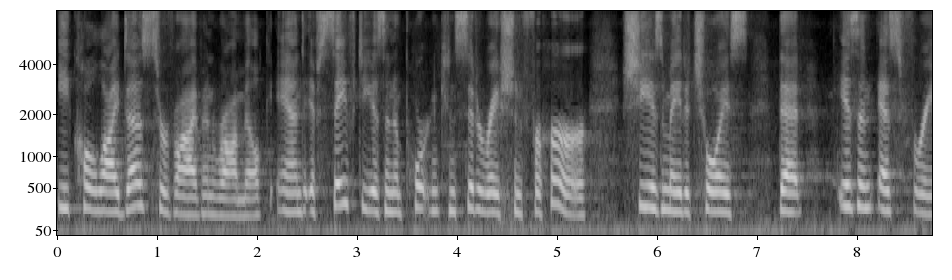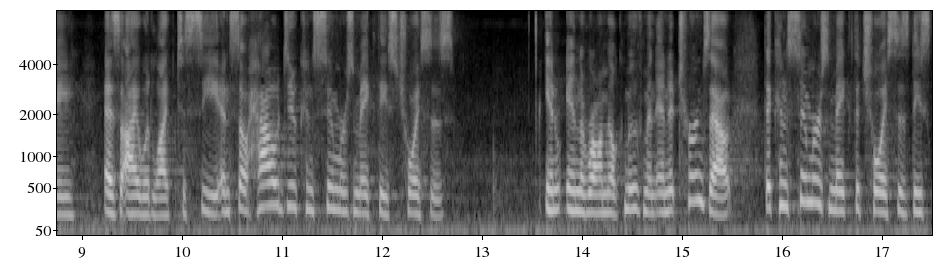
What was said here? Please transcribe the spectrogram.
E. coli does survive in raw milk. And if safety is an important consideration for her, she has made a choice that isn't as free as I would like to see. And so, how do consumers make these choices? in, in, the raw milk movement. And it turns out that consumers make the choices, these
